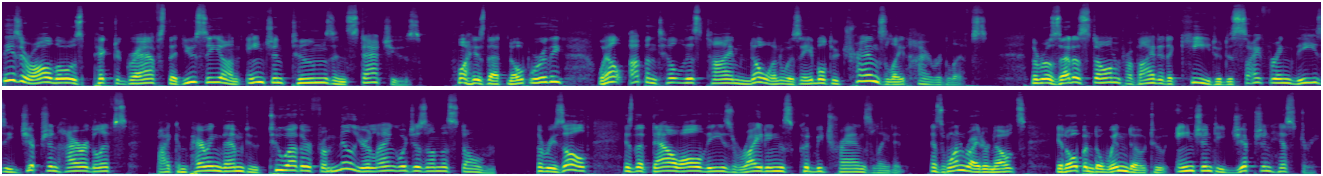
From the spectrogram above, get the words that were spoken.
These are all those pictographs that you see on ancient tombs and statues. Why is that noteworthy? Well, up until this time, no one was able to translate hieroglyphs. The Rosetta Stone provided a key to deciphering these Egyptian hieroglyphs by comparing them to two other familiar languages on the stone. The result is that now all these writings could be translated. As one writer notes, it opened a window to ancient Egyptian history.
